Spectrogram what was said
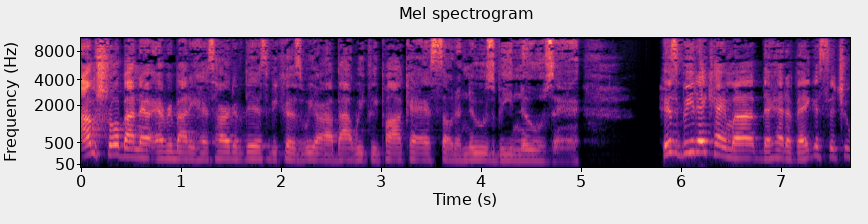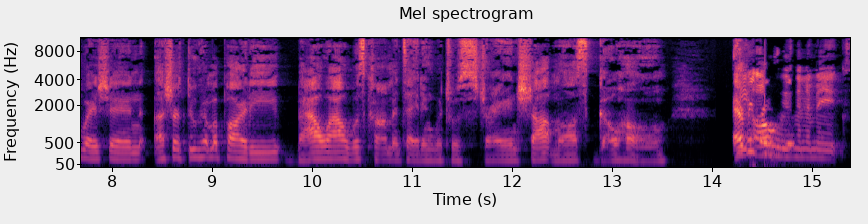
I'm sure by now everybody has heard of this because we are a bi-weekly podcast, so the news be news and his B-Day came up. They had a Vegas situation. Usher threw him a party. Bow Wow was commentating, which was strange. Shad Moss, go home. he always in the mix.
